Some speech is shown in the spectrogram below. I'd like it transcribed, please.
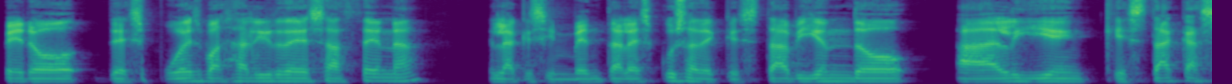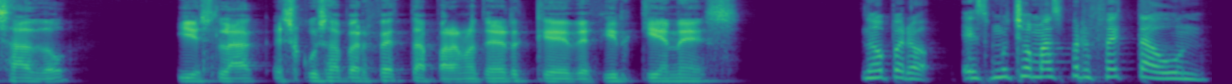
pero después va a salir de esa cena en la que se inventa la excusa de que está viendo a alguien que está casado y es la excusa perfecta para no tener que decir quién es. No pero es mucho más perfecta aún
